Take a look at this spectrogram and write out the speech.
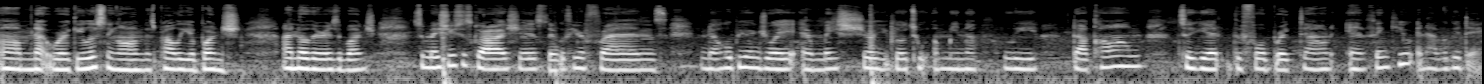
um, network you're listening on. There's probably a bunch. I know there is a bunch. So make sure you subscribe, share this link with your friends, and I hope you enjoy it. And make sure you go to aminalee.com to get the full breakdown. And thank you, and have a good day.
